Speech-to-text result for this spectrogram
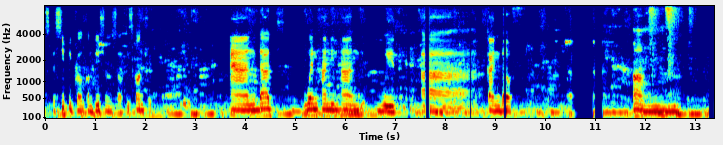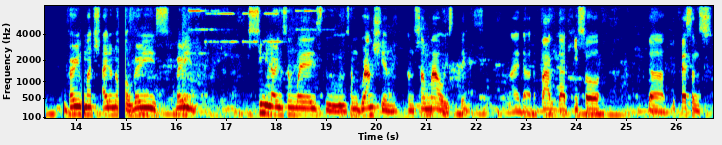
specific conditions of this country. And that went hand in hand with a kind of um, very much, I don't know, very, very similar in some ways to some Gramscian and some Maoist things. Right? The, the fact that he saw the, the peasants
